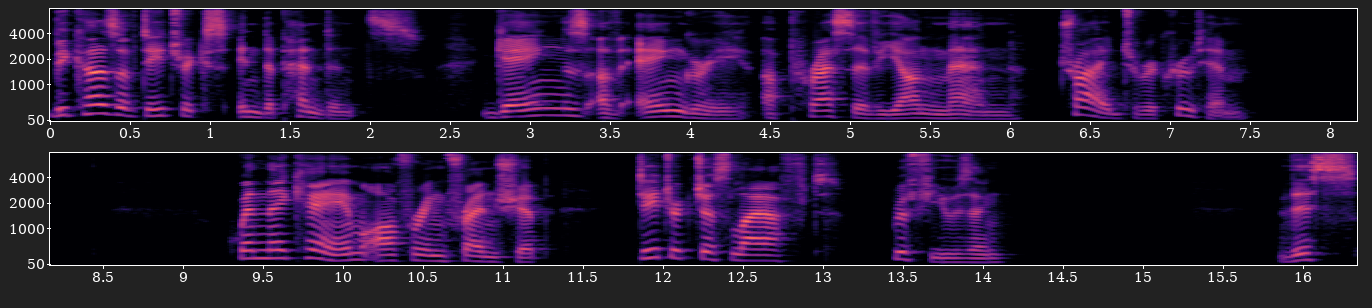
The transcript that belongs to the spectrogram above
Because of Detrick's independence, gangs of angry, oppressive young men tried to recruit him. When they came offering friendship, Detrick just laughed, refusing. This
